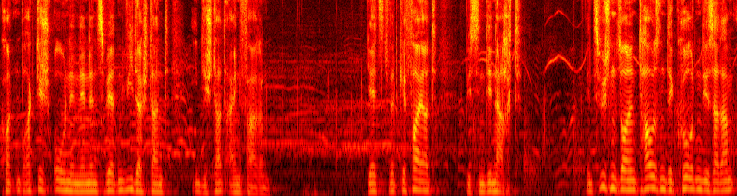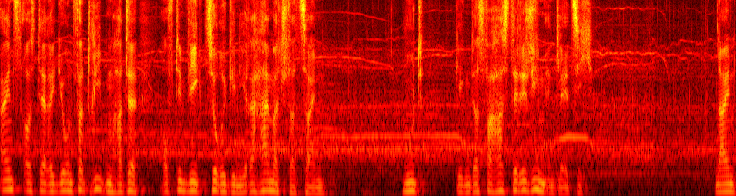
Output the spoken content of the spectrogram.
konnten praktisch ohne nennenswerten Widerstand in die Stadt einfahren. Jetzt wird gefeiert bis in die Nacht. Inzwischen sollen tausende Kurden, die Saddam einst aus der Region vertrieben hatte, auf dem Weg zurück in ihre Heimatstadt sein. Wut gegen das verhasste Regime entlädt sich. Nein,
